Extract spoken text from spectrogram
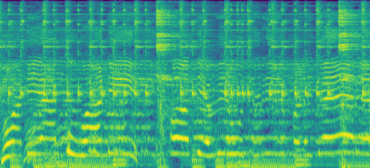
ફોડિયા કુવાની ઓ દેવી ઉતરી પડજે રે.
